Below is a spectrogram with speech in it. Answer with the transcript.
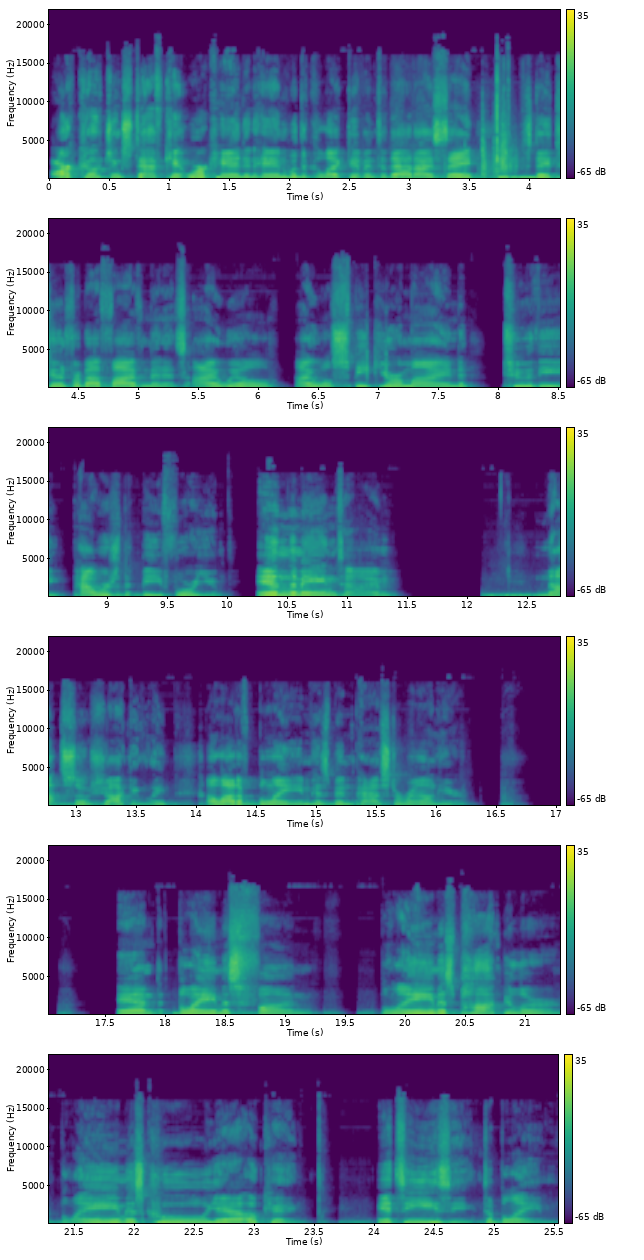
Our coaching staff can't work hand in hand with the collective, and to that I say, stay tuned for about five minutes. I will, I will speak your mind to the powers that be for you. In the meantime, not so shockingly, a lot of blame has been passed around here. And blame is fun. Blame is popular. Blame is cool. Yeah, okay. It's easy to blame.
